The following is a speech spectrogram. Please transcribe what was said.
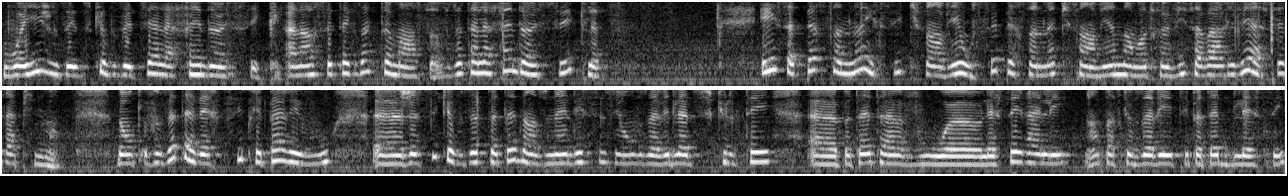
Vous voyez, je vous ai dit que vous étiez à la fin d'un cycle. Alors, c'est exactement ça. Vous êtes à la fin d'un cycle et cette personne-là ici qui s'en vient, ou ces personnes-là qui s'en viennent dans votre vie, ça va arriver assez rapidement. Donc, vous êtes averti, préparez-vous. Euh, je sais que vous êtes peut-être dans une indécision, vous avez de la difficulté euh, peut-être à vous euh, laisser aller, hein, parce que vous avez été peut-être blessé.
